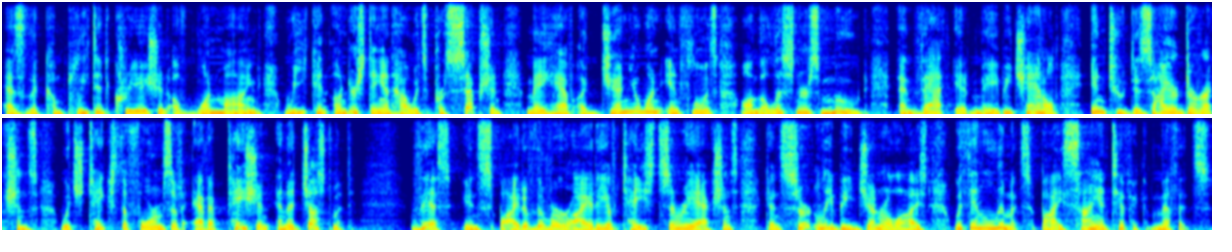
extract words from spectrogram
as the completed creation of one mind, we can understand how its perception may have a genuine influence on the listener's mood and that it may be channeled into desired directions, which takes the forms of adaptation and adjustment. This, in spite of the variety of tastes and reactions, can certainly be generalized within limits by scientific methods.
